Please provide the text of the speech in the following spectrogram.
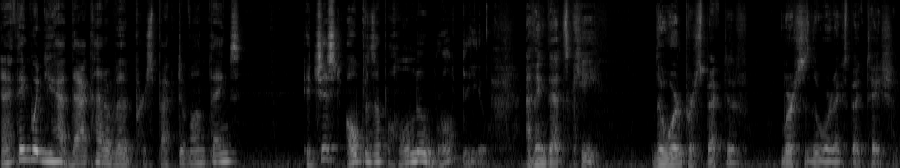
And I think when you have that kind of a perspective on things, it just opens up a whole new world to you. I think that's key. The word perspective versus the word expectation.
